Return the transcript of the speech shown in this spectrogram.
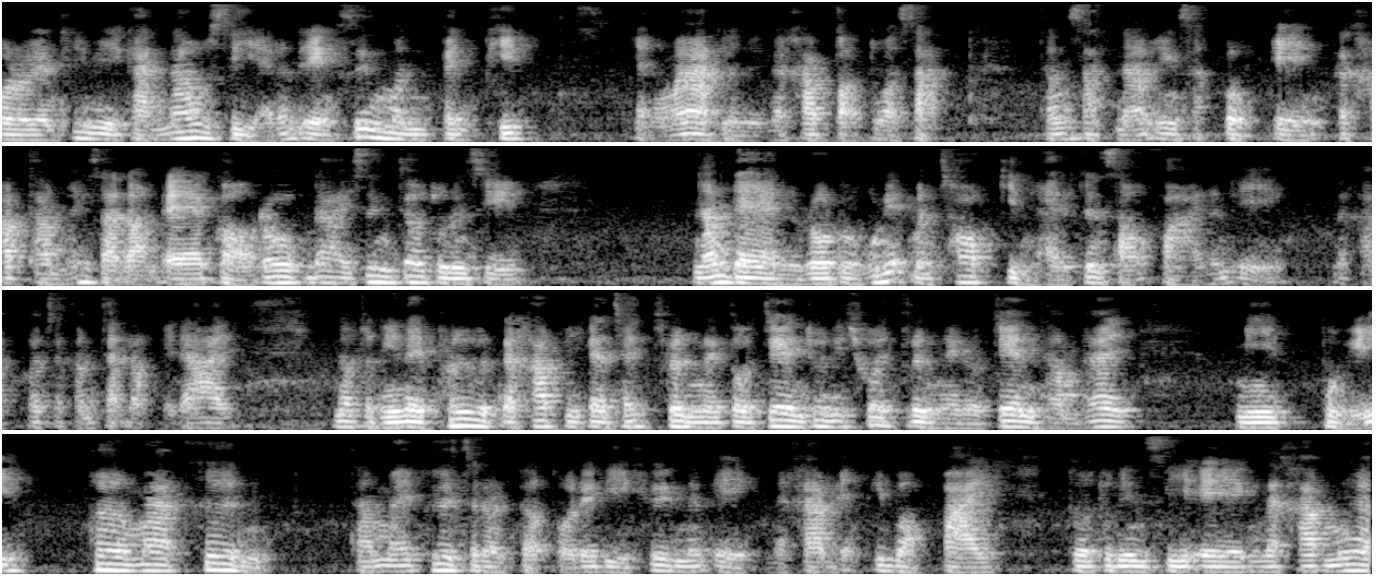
บริเวณที่มีการเน่าเสียนั่นเอง ซึ่งมันเป็นพิษอย่างมากเลยนะครับ ต่อตัวสัตว์ ทั้งสัตว์น้ำเองสัตว์บกเองนะครับทำให้สัตว์อ่อนแอก่อโรคได้ ซึ่งเจ้าจุลินทรีย์น้ำแดงหรือโรโดพวกนี้มันชอบกินไฮโดรเจนซัลไฟด์นั่นเองนะครับ ก็จะกำจัดออกไปได้ นอกจากนี้ในพืชนะครับ มีการใช้ตรึงไนโตรเจน ช่วยนี้ช่วยตรึงไนโตรเจนทำให้มีปุ๋ยเพิ่มมากขึ้น ทำให้พืชเจริญเติบโตได้ดีขึ้นนั่นเองนะครับ อย่างที่บอกไปตัวจุลินทรีย์เองนะครับ เมื่อ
